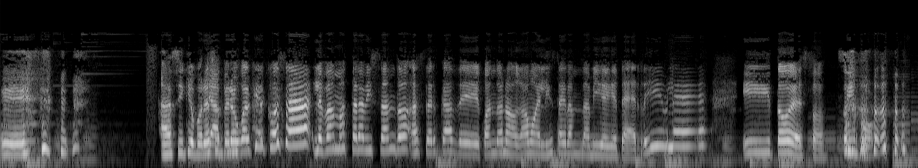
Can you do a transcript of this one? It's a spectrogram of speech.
Eh, así que por eso... Ya, pero cualquier cosa les vamos a estar avisando acerca de cuando nos hagamos el Instagram de Amiga que terrible y todo eso. Sí, po.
